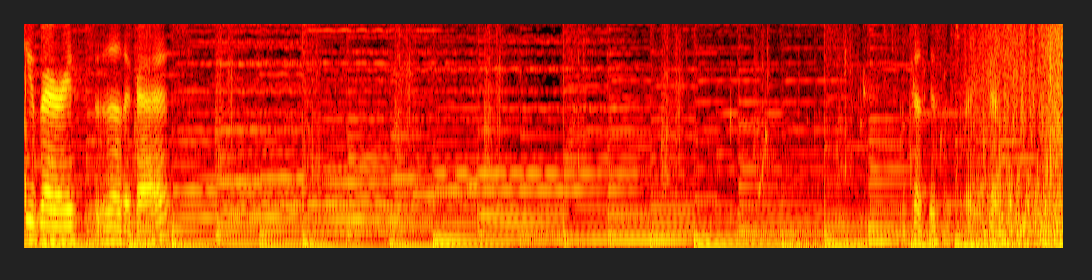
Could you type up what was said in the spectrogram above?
Cuberries to the other guys. Good, this is ready too.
